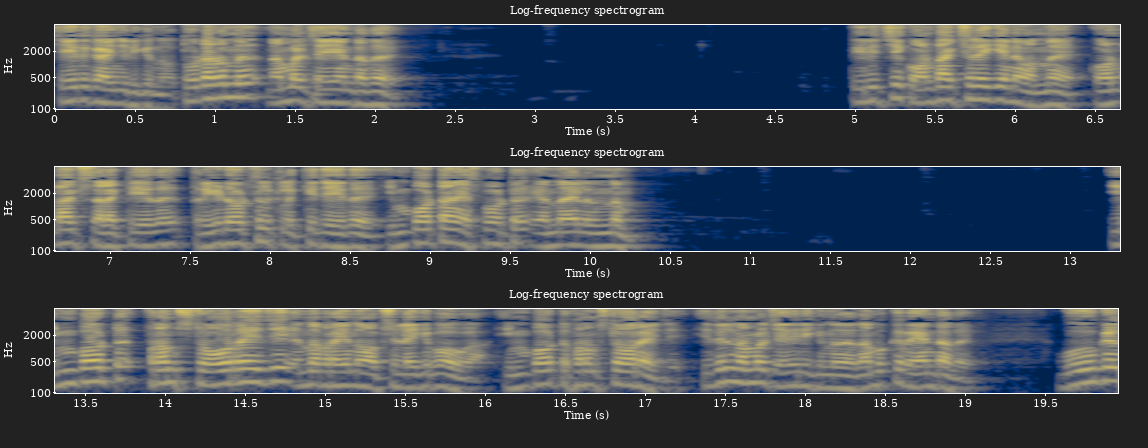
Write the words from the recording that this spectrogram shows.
ചെയ്ത് കഴിഞ്ഞിരിക്കുന്നു. തുടർന്ന് നമ്മൾ ചെയ്യേണ്ടത് തിരിച്ച് കോൺടാക്ട്സിലേക്ക് തന്നെ വന്ന് കോൺടാക്ട് സെലക്ട് ചെയ്ത് ത്രീ ഡോട്ട്സിൽ ക്ലിക്ക് ചെയ്ത് ഇമ്പോർട്ട് ആൻഡ് എക്സ്പോർട്ട് എന്നതിൽ നിന്നും ഇമ്പോർട്ട് ഫ്രം സ്റ്റോറേജ് എന്ന് പറയുന്ന ഓപ്ഷനിലേക്ക് പോവുക. ഇമ്പോർട്ട് ഫ്രം സ്റ്റോറേജ് ഇതിൽ നമ്മൾ ചെയ്തിരിക്കുന്നത് നമുക്ക് വേണ്ടത് ഗൂഗിൾ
